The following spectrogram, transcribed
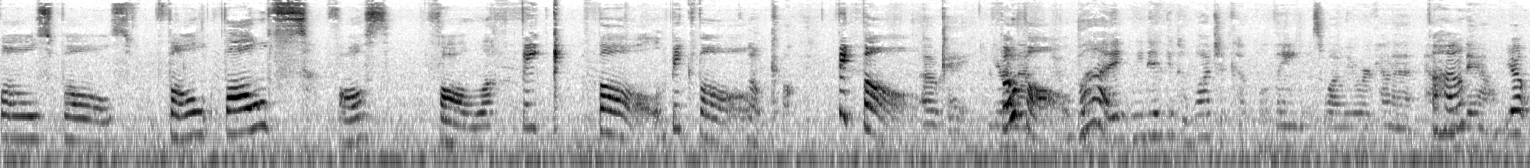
falls, falls, fall, false, False fall. fake fall, fake fall, Oh god. fake fall, Okay. You're faux not- fall. But we did get to watch a couple things while we were kind of out Uh-huh. and down. Yep.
